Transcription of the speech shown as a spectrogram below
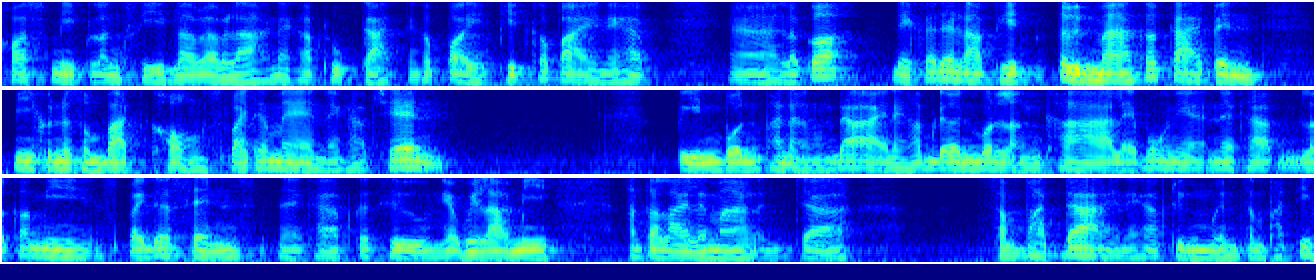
cosmic รังสี blah blah นะครับ ถูกกัดแล้วก็ปล่อยพิษเข้าไปนะครับอ่าแล้วก็เด็กก็ได้รับพิษตื่นมาก็กลายเป็น มีคุณสมบัติของสไปเดอร์แมนนะครับ เช่น ปีนบนผนังได้นะครับ เดินบนหลังคาอะไรพวกนี้นะครับ แล้วก็มี spider sense นะครับ ก็คือเนี่ยเวลามีอันตรายอะไรมาจะสัมผัสได้นะครับ ถึงเหมือนสัมผัสที่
